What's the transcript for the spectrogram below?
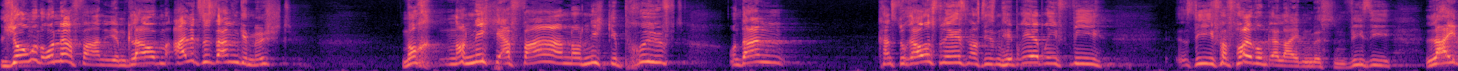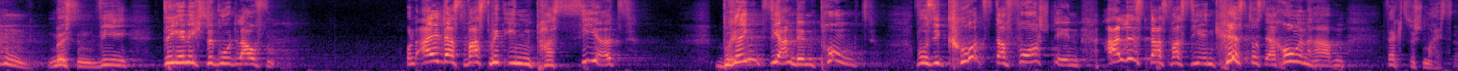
jung und unerfahren in ihrem Glauben, alle zusammengemischt, noch, noch nicht erfahren, noch nicht geprüft. Und dann kannst du rauslesen aus diesem Hebräerbrief, wie sie Verfolgung erleiden müssen, wie sie leiden müssen, wie Dinge nicht so gut laufen. Und all das, was mit ihnen passiert, bringt sie an den Punkt, wo sie kurz davor stehen, alles das, was sie in Christus errungen haben, wegzuschmeißen.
